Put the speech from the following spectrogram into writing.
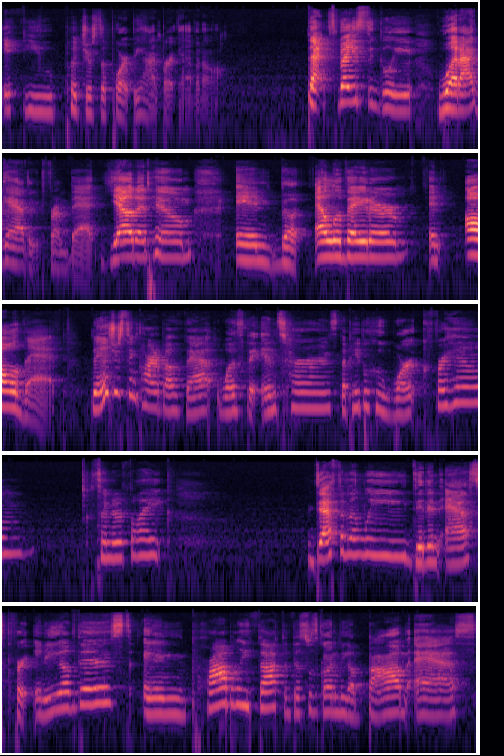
if you put your support behind Brett Kavanaugh. That's basically what I gathered from that. Yelled at him in the elevator and all that. The interesting part about that was the interns, the people who work for him, Senator Flake, definitely didn't ask for any of this and probably thought that this was going to be a bomb ass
